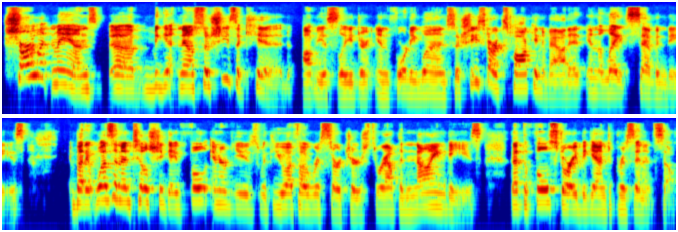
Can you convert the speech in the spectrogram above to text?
Charlotte Mann's uh, begin now. So she's a kid, obviously, during, in forty one. So she starts talking about it in the late seventies. But it wasn't until she gave full interviews with UFO researchers throughout the 90s that the full story began to present itself.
